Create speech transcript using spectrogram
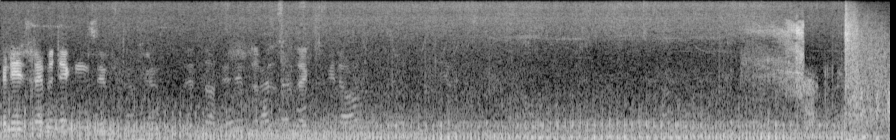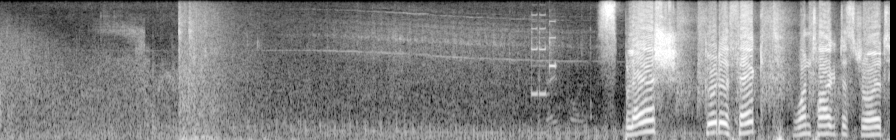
Für die Treppe decken, Sie. Splash, good effect, one target destroyed.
